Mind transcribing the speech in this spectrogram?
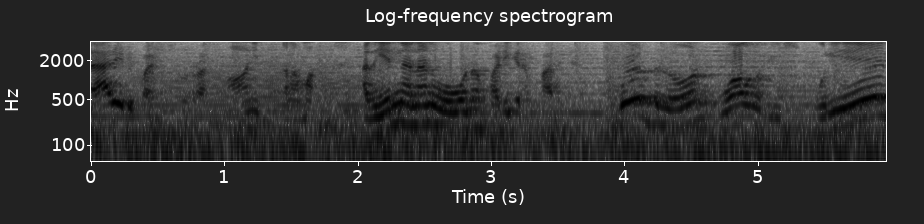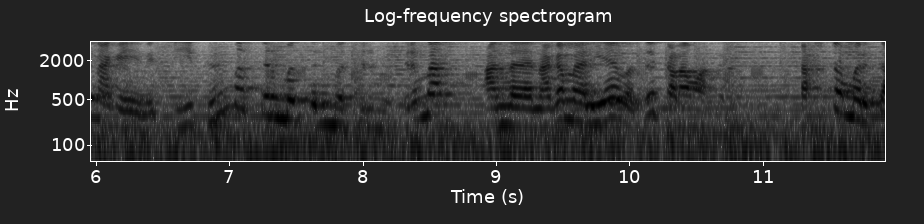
வேலிடு பாயிண்ட் சொல்றாங்க. ஆணித்தனமா. அது என்னென்னு ஒவ்வொன்றும் படிக்கிறேன் பாருங்க. கோல்டு லோன் ஓவர் யூஸ் ஒரே நகையை வச்சு திரும்ப திரும்ப திரும்ப திரும்ப திரும்ப அந்த நகை மேலேயே வந்து கடன் வாங்குறது. கஸ்டமருக்கு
